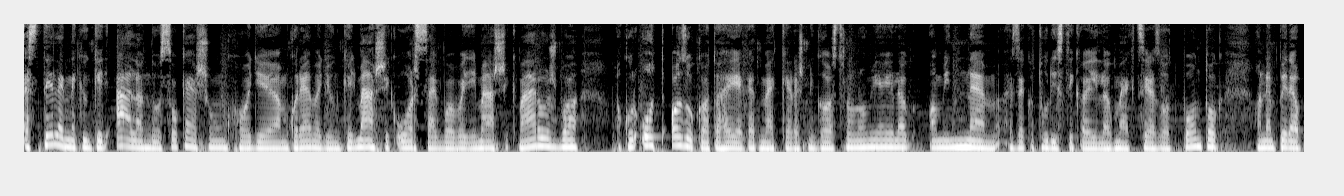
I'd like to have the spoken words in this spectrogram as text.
ez tényleg nekünk egy állandó szokásunk, hogy amikor elmegyünk egy másik országba, vagy egy másik városba, akkor ott azokat a helyeket megkeresni gasztronómiailag, ami nem ezek a turisztikailag megcélzott pontok, hanem például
